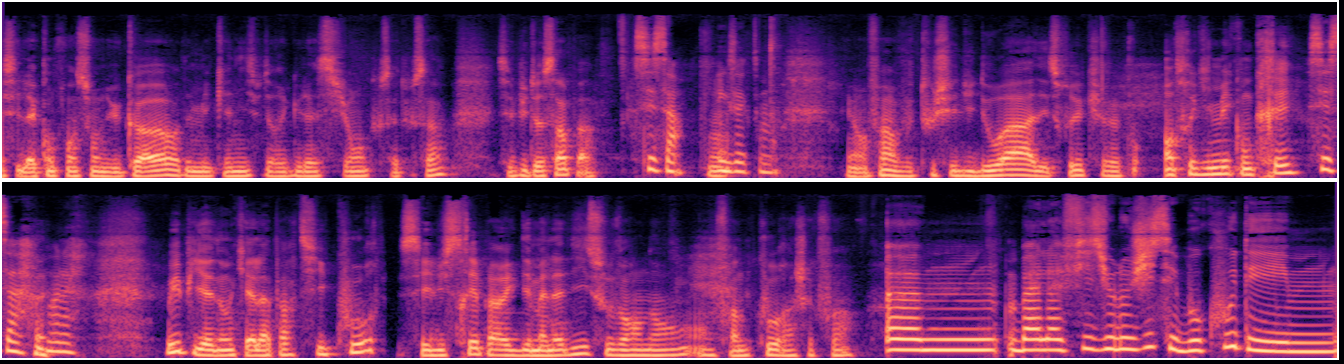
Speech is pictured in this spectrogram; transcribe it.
c'est de la compréhension du corps, des mécanismes de régulation, tout ça, tout ça. C'est plutôt sympa. C'est ça, exactement. Et enfin, vous touchez du doigt des trucs euh, entre guillemets concrets. C'est ça, voilà. oui, puis il y a donc il y a la partie cours. C'est illustré par avec des maladies souvent en fin de cours à chaque fois. Euh, bah la physiologie c'est beaucoup des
